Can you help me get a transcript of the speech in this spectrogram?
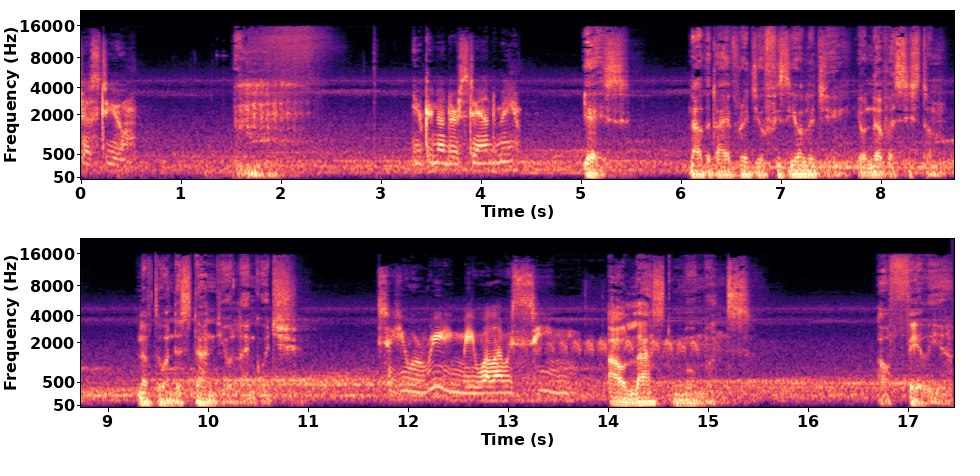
Just you. You can understand me? Yes. Now that I have read your physiology, your nervous system, enough to understand your language. So you were reading me while I was seeing... Our last moments. Our failure.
